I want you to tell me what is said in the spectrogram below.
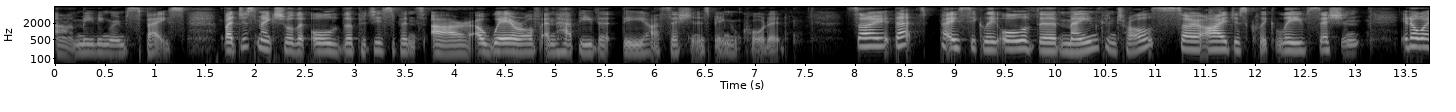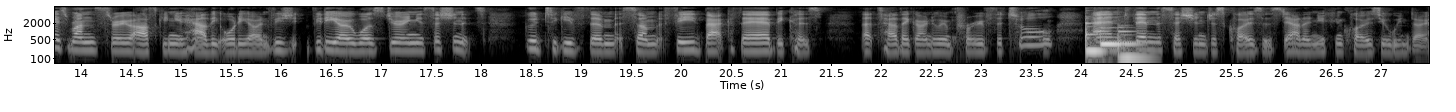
uh, meeting room space. But just make sure that all of the participants are aware of and happy that the uh, session is being recorded. So that's basically all of the main controls. So I just click leave session. It always runs through asking you how the audio and video was during your session. It's good to give them some feedback there because that's how they're going to improve the tool. And then the session just closes down and you can close your window.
